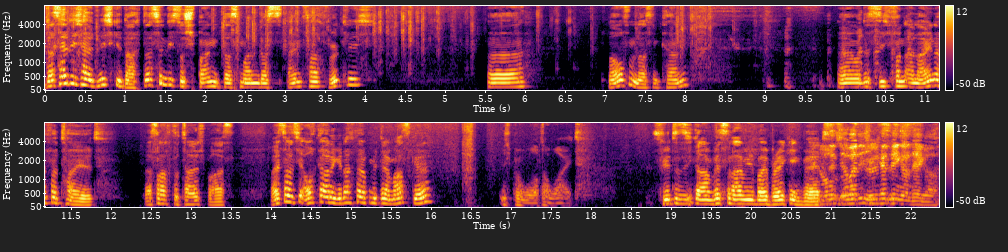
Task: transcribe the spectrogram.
Das hätte ich halt nicht gedacht. Das finde ich so spannend, dass man das einfach wirklich äh, laufen lassen kann. Äh, und es sich von alleine verteilt. Das macht total Spaß. Weißt du, was ich auch gerade gedacht habe mit der Maske? Ich bin Walter White. Es fühlte sich gerade ein bisschen an wie bei Breaking Bad. Wir sind aber nicht im Campinganhänger.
